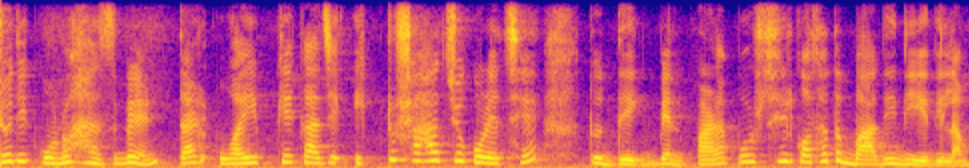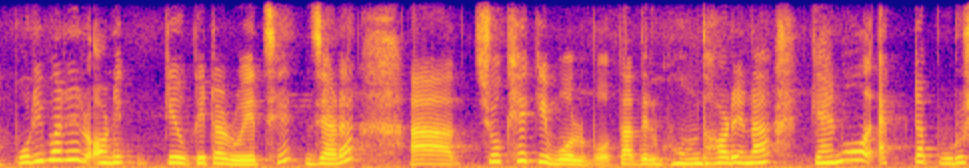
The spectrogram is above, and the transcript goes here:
যদি কোনো হাজব্যান্ড তার ওয়াইফকে কাজে একটু সাহায্য করেছে, তো দেখবেন পাড়াপড়শির কথা তো বাদই দিয়ে দিলাম। পরিবারের অনেক কেউ কেটা রয়েছে যারা চোখে কি বলব, তাদের ঘুম ধরে না। কেন একটা পুরুষ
